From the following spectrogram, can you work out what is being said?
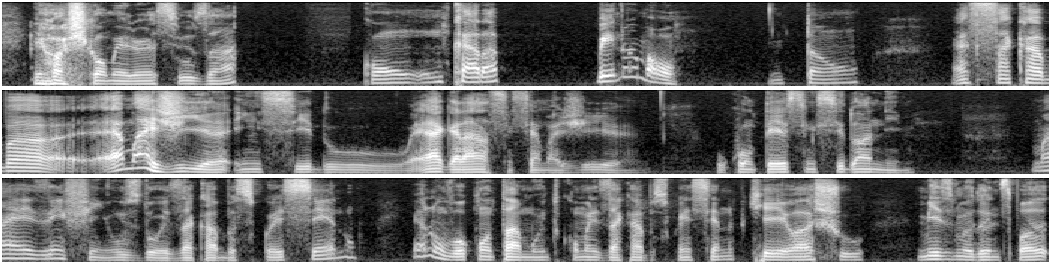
eu acho que é o melhor se usar. Com um cara bem normal. Então essa acaba. É a magia em si do. É a graça em si, a magia. O contexto em si do anime. Mas enfim, os dois acabam se conhecendo. Eu não vou contar muito como eles acabam se conhecendo, porque eu acho, mesmo eu dando spo-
